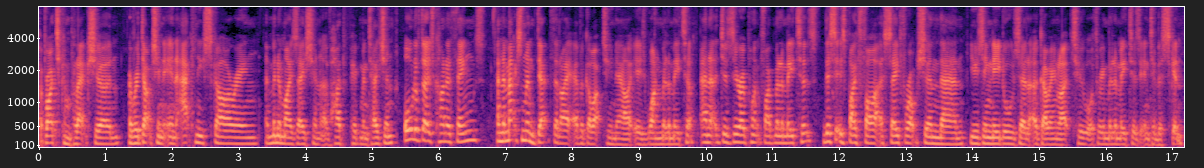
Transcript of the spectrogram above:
a brighter complexion, a reduction in acne scarring, a minimization of hyperpigmentation, all of those kind of things. And the maximum depth that I ever go up to now is one millimeter and at just 0.5 millimeters. This is by far a safer option than using needles that are going like two or three millimeters into the skin.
